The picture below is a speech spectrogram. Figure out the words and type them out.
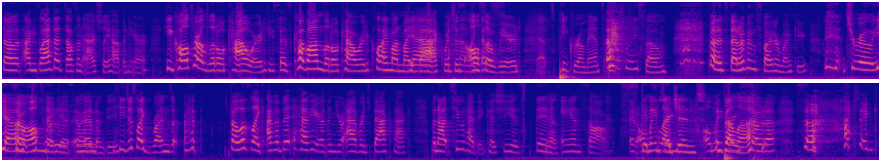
So I'm glad that doesn't actually happen here. He calls her a little coward. He says, "Come on, little coward, climb on my yeah. back," which is like, also weird. Yeah, it's peak romance actually. So, but it's better than Spider Monkey. True. Yeah. So I'll take it. And then Monkey. he just like runs. Bella's like, I'm a bit heavier than your average backpack, but not too heavy because she is thin yes. and soft. And Skinny only legend drinks, only Bella soda. So I think,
